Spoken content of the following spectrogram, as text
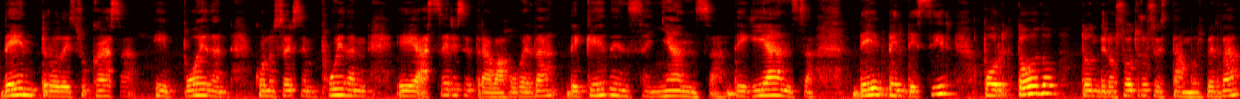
dentro de su casa eh, puedan conocerse, puedan eh, hacer ese trabajo, ¿verdad? De qué? De enseñanza, de guianza, de bendecir por todo donde nosotros estamos, ¿verdad?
